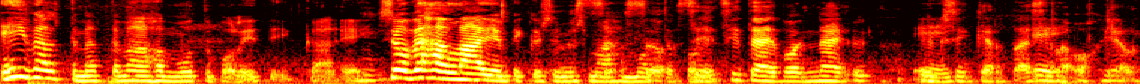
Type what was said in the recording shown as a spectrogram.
Ei välttämättä maahanmuuttopolitiikkaan, ei. Se on vähän laajempi kysymys maahanmuuttopolitiikkaan. Sitä ei voi näin yksinkertaisella ei. ohjella.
